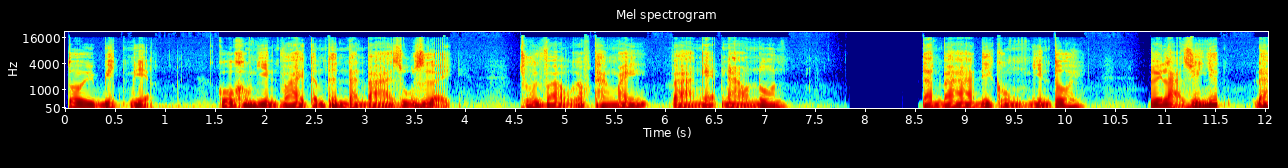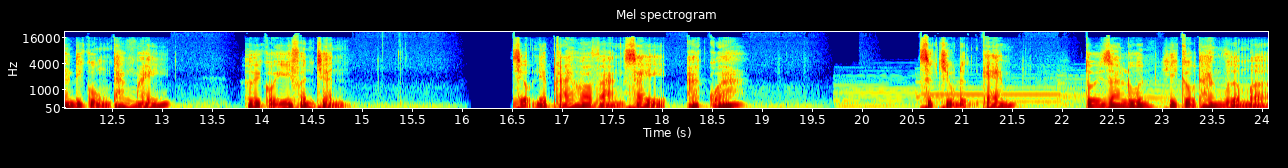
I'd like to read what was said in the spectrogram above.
Tôi bịt miệng, cố không nhìn vài tấm thân đàn bà rũ rượi, chúi vào góc thang máy và nghẹn ngào nôn. Đàn bà đi cùng nhìn tôi, người lạ duy nhất đang đi cùng thang máy, hơi có ý phân trần. Rượu nếp cái hoa vàng say ác quá. Sức chịu đựng kém. Tôi ra luôn khi cầu thang vừa mở.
